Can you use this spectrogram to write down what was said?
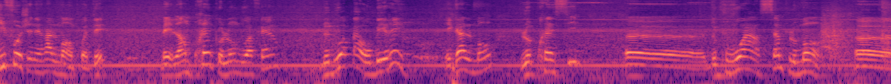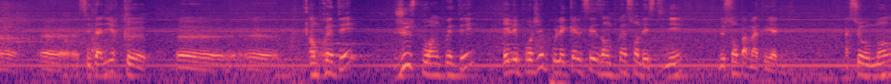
Il faut généralement emprunter, mais l'emprunt que l'on doit faire ne doit pas obérer également le principe euh, de pouvoir simplement, euh, euh, c'est-à-dire que emprunter, juste pour emprunter, et les projets pour lesquels ces emprunts sont destinés ne sont pas matérialisés. À ce moment,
